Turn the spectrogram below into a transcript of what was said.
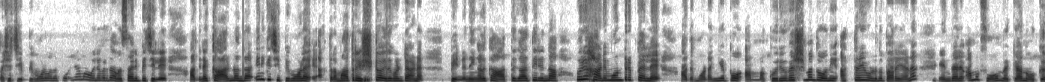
പക്ഷെ ചിപ്പിമോൾ വന്നപ്പോൾ ഞാൻ മൗനവ്രതം അവസാനിപ്പിച്ചില്ലേ? അതിന് കാരണം എന്താ? എനിക്ക് ചിപ്പിമോളെ അത്രമാത്രം ഇഷ്ടമായത് കൊണ്ടാണ് പിന്നെ നിങ്ങൾ കാത്തു കാത്തിരുന്ന ഒരു ഹണിമൂൺ ട്രിപ്പ് അല്ലേ? അത് മുടങ്ങിയപ്പോൾ അമ്മക്കൊരു വിഷമം തോന്നി. അത്രയേ ഉള്ളൂ എന്ന് പറയാണ്. എന്തായാലും അമ്മ ഫോം വെക്കാൻ നോക്ക്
